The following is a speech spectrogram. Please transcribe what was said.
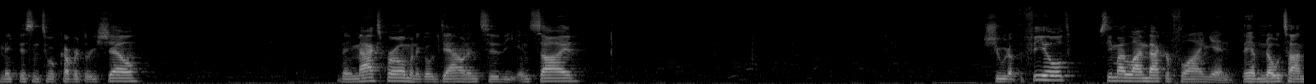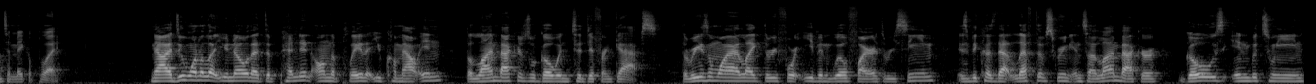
make this into a cover three shell. They max pro. I'm going to go down into the inside. Shoot up the field. See my linebacker flying in. They have no time to make a play. Now, I do want to let you know that dependent on the play that you come out in, the linebackers will go into different gaps. The reason why I like 3-4 even will fire 3 seam is because that left of screen inside linebacker goes in between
